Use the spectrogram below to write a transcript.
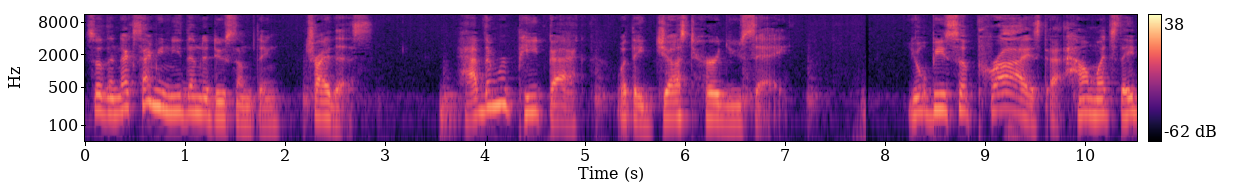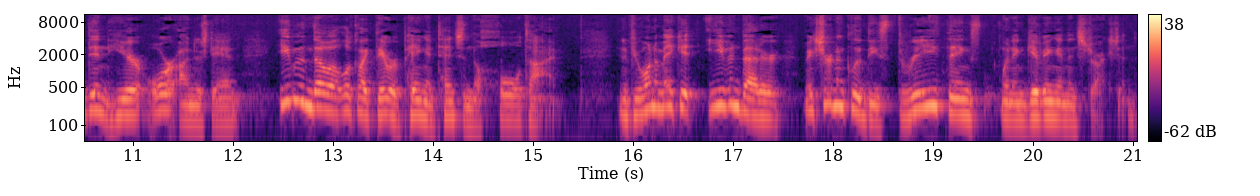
So the next time you need them to do something, Try this. Have them repeat back what they just heard you say. You'll be surprised at how much they didn't hear or understand, even though it looked like they were paying attention the whole time. And if you want to make it even better, make sure to include these three things when in giving an instruction.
